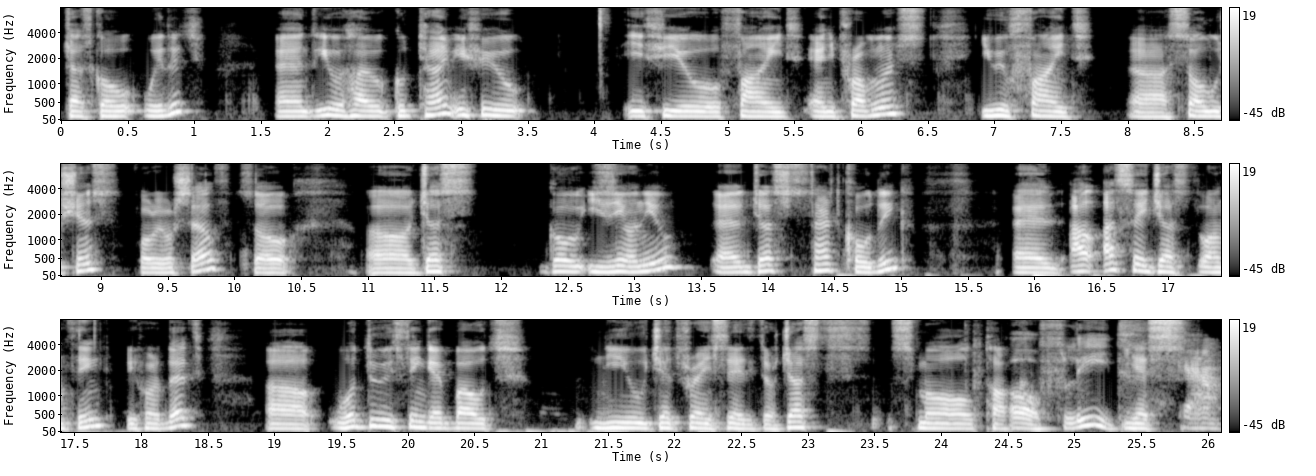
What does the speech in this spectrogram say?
just go with it, and you will have a good time. If you if you find any problems, you will find uh, solutions for yourself. So uh, just go easy on you and just start coding. And I'll, I'll say just one thing before that. Uh, what do you think about new JetBrains editor? Just small talk. Oh, Fleet. Yes, Scam.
